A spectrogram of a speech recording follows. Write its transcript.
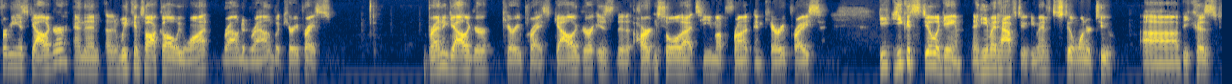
for me, it's Gallagher, and then uh, we can talk all we want, round and round, but Carey Price, Brendan Gallagher, Carey Price. Gallagher is the heart and soul of that team up front, and Carey Price, he he could steal a game, and he might have to. He might have to steal one or two uh, because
